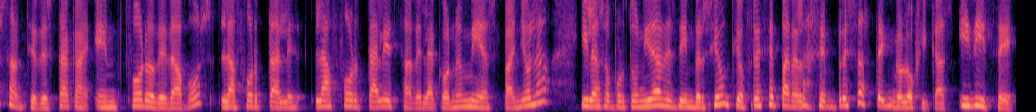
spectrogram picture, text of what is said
Sánchez destaca en Foro de Davos la, fortaleza de la economía española y las oportunidades de inversión que ofrece para las empresas tecnológicas. Y dice,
